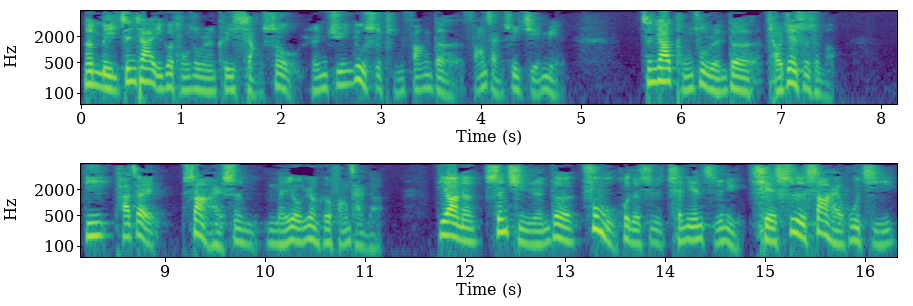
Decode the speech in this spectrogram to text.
那每增加一个同住人，可以享受人均六十平方的房产税减免。增加同住人的条件是什么？第一，他在上海是没有任何房产的；第二呢，申请人的父母或者是成年子女且是上海户籍，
